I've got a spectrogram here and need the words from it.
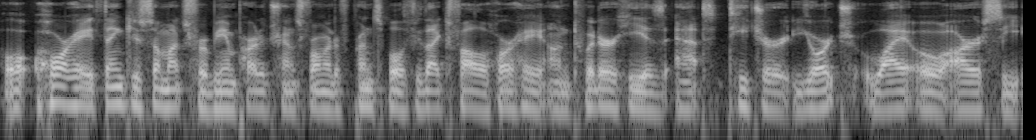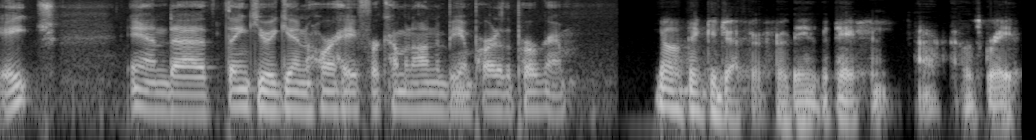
Jorge, thank you so much for being part of Transformative Principal. If you'd like to follow Jorge on Twitter, he is at Teacher Yorch, Y O R C H. And uh, thank you again, Jorge, for coming on and being part of the program. No, thank you, Jethro, for the invitation. Uh, that was great.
